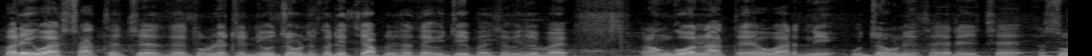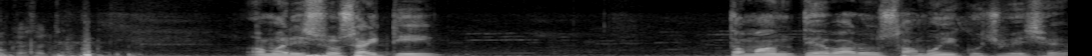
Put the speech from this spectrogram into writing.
પરિવાર સાથે છે તે ધૂળેટીની ઉજવણી કરી હતી. આપણી સાથે વિજયભાઈ છે. વિજયભાઈ, રંગોના તહેવારની ઉજવણી થઈ રહી છે. શું કહેશો? અમારી સોસાયટી તમામ તહેવારો સામૂહિક ઉજવે છે.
